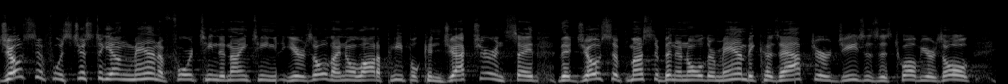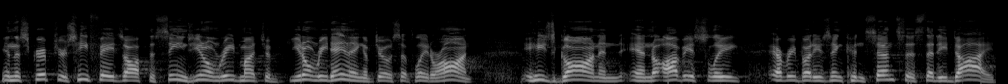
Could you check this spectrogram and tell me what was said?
Joseph was just a young man of 14 to 19 years old. I know a lot of people conjecture and say that Joseph must have been an older man because after Jesus is 12 years old in the scriptures, he fades off the scenes. You don't read much of, you don't read anything of Joseph later on. He's gone, and, and obviously everybody's in consensus that he died.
